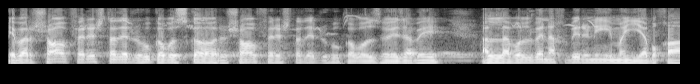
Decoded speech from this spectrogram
এবার সব ফেরেশতাদের রুহু কবজ কর, সব ফেরেশতাদের রুহু কবজ হয়ে যাবে। আল্লাহ বলবেন, আখবিরনি মাইয়া বখা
